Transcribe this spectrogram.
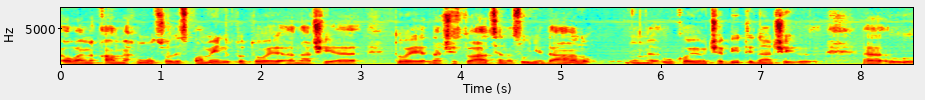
ovaj Mekam Mahmud što ovdje spomenuto, to je, znači, uh, to je znači, situacija na sudnjem danu, u kojoj će biti znači e, u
